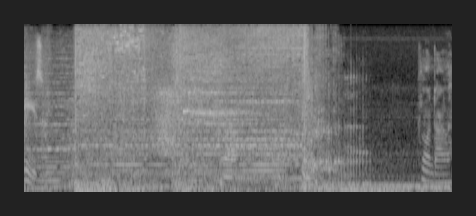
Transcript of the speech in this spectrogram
reason. Come on, darling.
